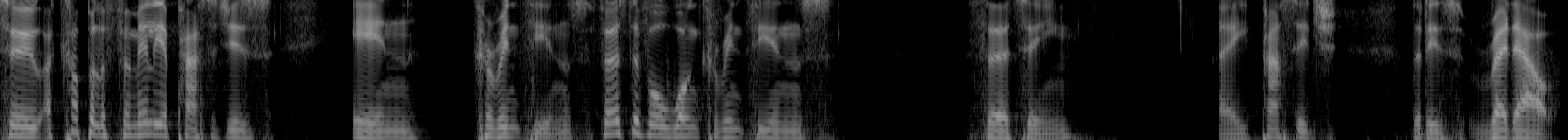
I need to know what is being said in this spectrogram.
to a couple of familiar passages in Corinthians. First of all, 1 Corinthians 13, a passage that is read out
